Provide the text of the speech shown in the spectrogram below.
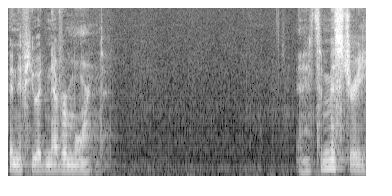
than if you had never mourned. And it's a mystery,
